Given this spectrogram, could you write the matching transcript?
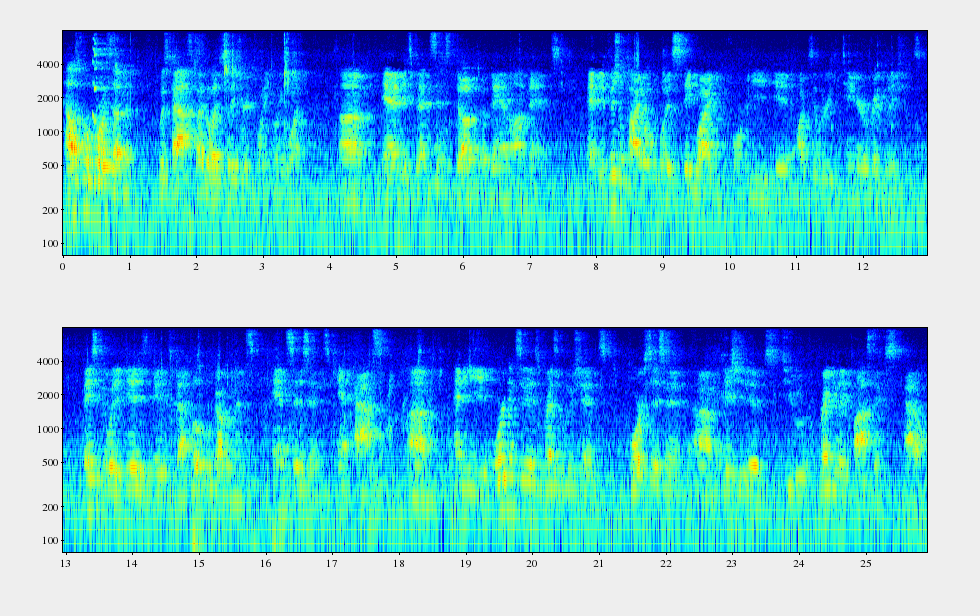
House Bill 407 was passed by the legislature in 2021, um, and it's been since dubbed a ban on bans. And the official title was Statewide Uniformity in Auxiliary Container Regulations. Basically what it did is it made it so that local governments and citizens can't pass um, any ordinances, resolutions, or citizen um, initiatives to regulate plastics at all.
